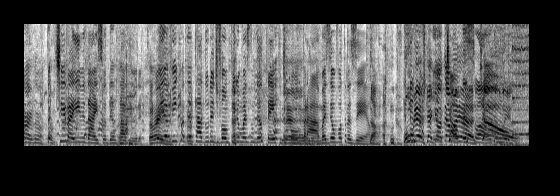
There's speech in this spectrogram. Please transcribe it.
Tira aí e me dá aí sua dentadura. Tá eu ia vir com a dentadura de vampiro, mas não deu tempo de é. comprar. Mas eu vou trazer ela. Tá. Um beijo, que aqui até Tchau, amanhã. Pessoal, Tchau. Amanhã.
